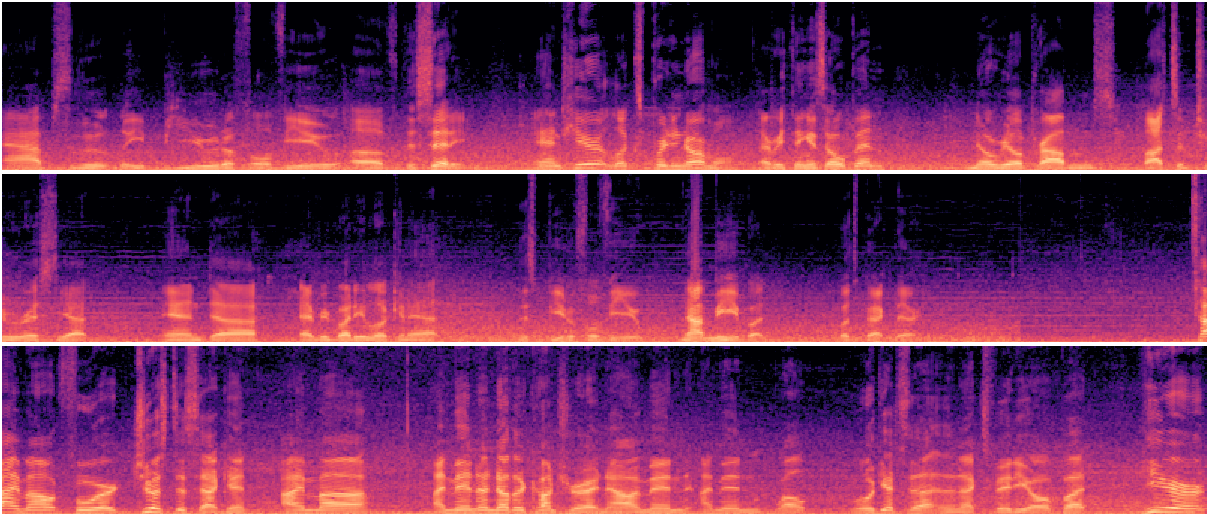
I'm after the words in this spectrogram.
absolutely beautiful view of the city. And here it looks pretty normal. Everything is open, no real problems, lots of tourists yet, and uh, everybody looking at this beautiful view. Not me, but what's back there. Time out for just a second. I'm uh, I'm in another country right now. I'm in I'm in well, we'll get to that in the next video. But here,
